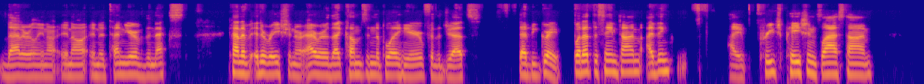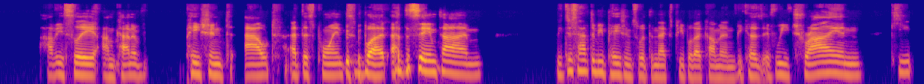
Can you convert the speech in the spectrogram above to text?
that early in our in our in a tenure of the next kind of iteration or era that comes into play here for the Jets, that'd be great. But at the same time, I think I preached patience last time. Obviously, I'm kind of patient out at this point, but at the same time, we just have to be patient with the next people that come in because if we try and keep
